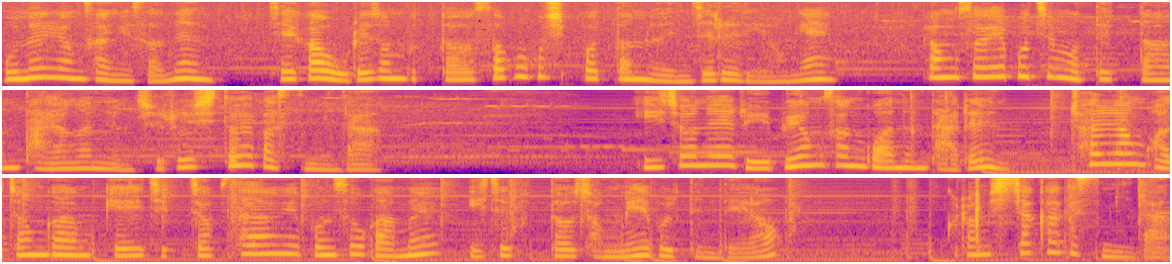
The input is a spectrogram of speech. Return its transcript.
오늘 영상에서는 제가 오래전부터 써보고 싶었던 렌즈를 이용해 평소 해보지 못했던 다양한 연출을 시도해봤습니다. 이전의 리뷰 영상과는 다른 촬영 과정과 함께 직접 사용해본 소감을 이제부터 정리해볼 텐데요. 그럼 시작하겠습니다.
